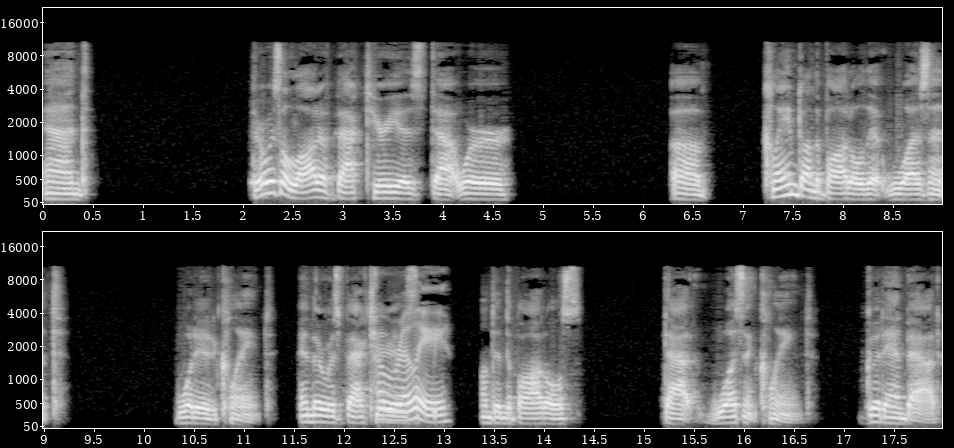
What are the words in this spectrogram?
And there was a lot of bacterias that were uh, claimed on the bottle that wasn't what it had claimed. And there was bacteria oh, really? found in the bottles that wasn't cleaned, good and bad.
